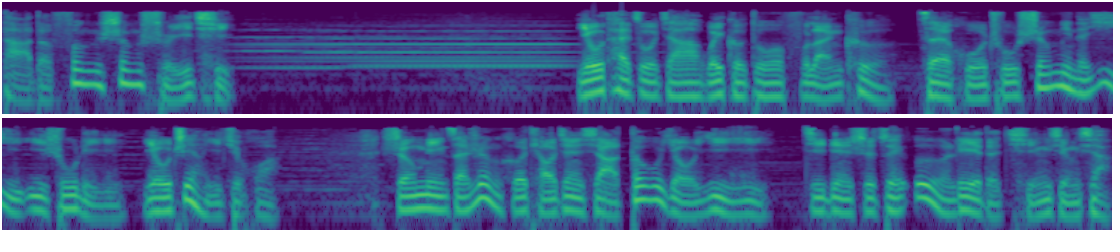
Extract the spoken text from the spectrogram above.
打得风生水起。犹太作家维克多·弗兰克在《活出生命的意义》一书里有这样一句话：“生命在任何条件下都有意义，即便是最恶劣的情形下。”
